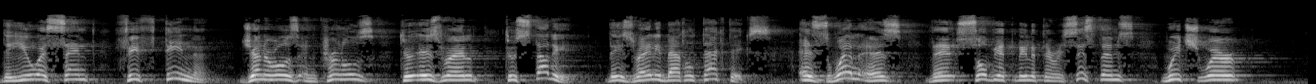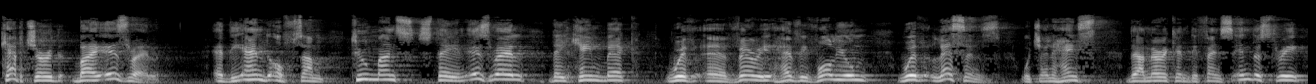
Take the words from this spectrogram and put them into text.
the U.S. sent 15 generals and colonels to Israel to study the Israeli battle tactics, as well as the Soviet military systems which were captured by Israel. At the end of some two months' stay in Israel, they came back with a very heavy volume with lessons which enhanced the American defense industry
